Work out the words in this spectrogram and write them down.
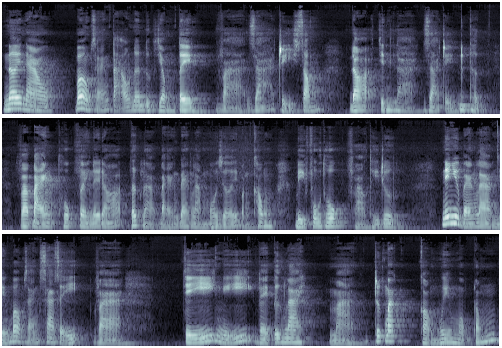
nơi nào bất động sản tạo nên được dòng tiền và giá trị sống, đó chính là giá trị đích thực và bạn thuộc về nơi đó, tức là bạn đang làm môi giới bạn không bị phụ thuộc vào thị trường. Nếu như bạn làm những bất động sản xa xỉ và chỉ nghĩ về tương lai mà trước mắt còn nguyên một đống,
